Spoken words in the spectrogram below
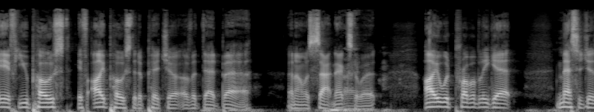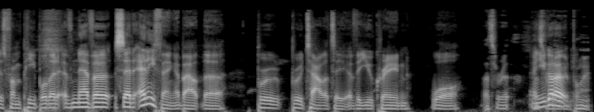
if you post, if I posted a picture of a dead bear and I was sat next to it, I would probably get messages from people that have never said anything about the bru- brutality of the Ukraine war. That's a real. And you gotta, really good point.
